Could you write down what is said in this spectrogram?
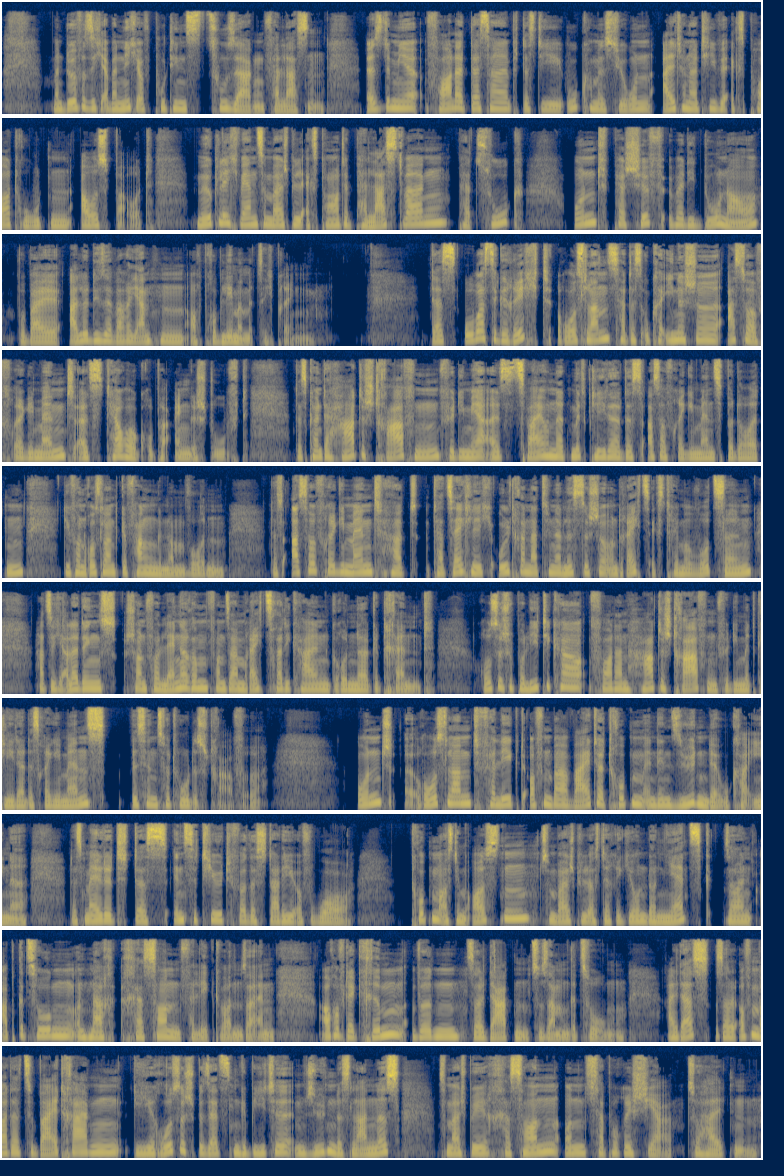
Man dürfe sich aber nicht auf Putins Zusagen verlassen. Özdemir fordert deshalb, dass die EU-Kommission alternative Exportrouten ausbaut. Möglich wären zum Beispiel Exporte per Lastwagen, per Zug und per Schiff über die Donau, wobei alle diese Varianten auch Probleme mit sich bringen. Das oberste Gericht Russlands hat das ukrainische Assow-Regiment als Terrorgruppe eingestuft. Das könnte harte Strafen für die mehr als 200 Mitglieder des Assow-Regiments bedeuten, die von Russland gefangen genommen wurden. Das Assow-Regiment hat tatsächlich ultranationalistische und rechtsextreme Wurzeln, hat sich allerdings schon vor längerem von seinem rechtsradikalen Gründer getrennt. Russische Politiker fordern harte Strafen für die Mitglieder des Regiments bis hin zur Todesstrafe. Und Russland verlegt offenbar weiter Truppen in den Süden der Ukraine. Das meldet das Institute for the Study of War. Truppen aus dem Osten, zum Beispiel aus der Region Donetsk, sollen abgezogen und nach Cherson verlegt worden sein. Auch auf der Krim würden Soldaten zusammengezogen. All das soll offenbar dazu beitragen, die russisch besetzten Gebiete im Süden des Landes, zum Beispiel Cherson und Saporischia, zu halten.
